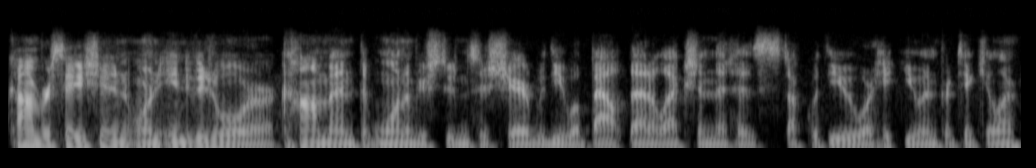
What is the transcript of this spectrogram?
conversation or an individual or a comment that one of your students has shared with you about that election that has stuck with you or hit you in particular?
